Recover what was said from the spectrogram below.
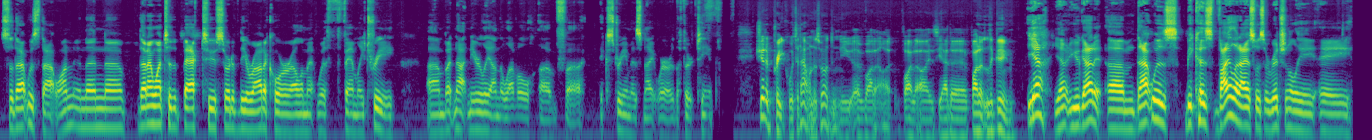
so that was that one, and then uh, then I went to the, back to sort of the erotic horror element with Family Tree, um, but not nearly on the level of uh, extreme as NightWhere or the Thirteenth. You had a prequel to that one as well, didn't you? Uh, Violet, Violet Eyes. You had a Violet Lagoon. Yeah, yeah, you got it. Um, that was because Violet Eyes was originally a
